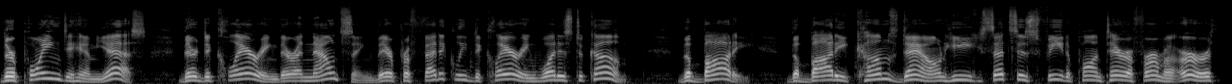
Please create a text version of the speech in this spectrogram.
They're pointing to him, yes. They're declaring, they're announcing, they're prophetically declaring what is to come. The body, the body comes down, he sets his feet upon terra firma, earth,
